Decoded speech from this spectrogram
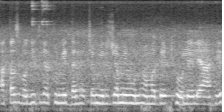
आताच बघितल्या तुम्ही दह्याच्या मिरच्या मी उन्हामध्ये ठेवलेल्या आहेत.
